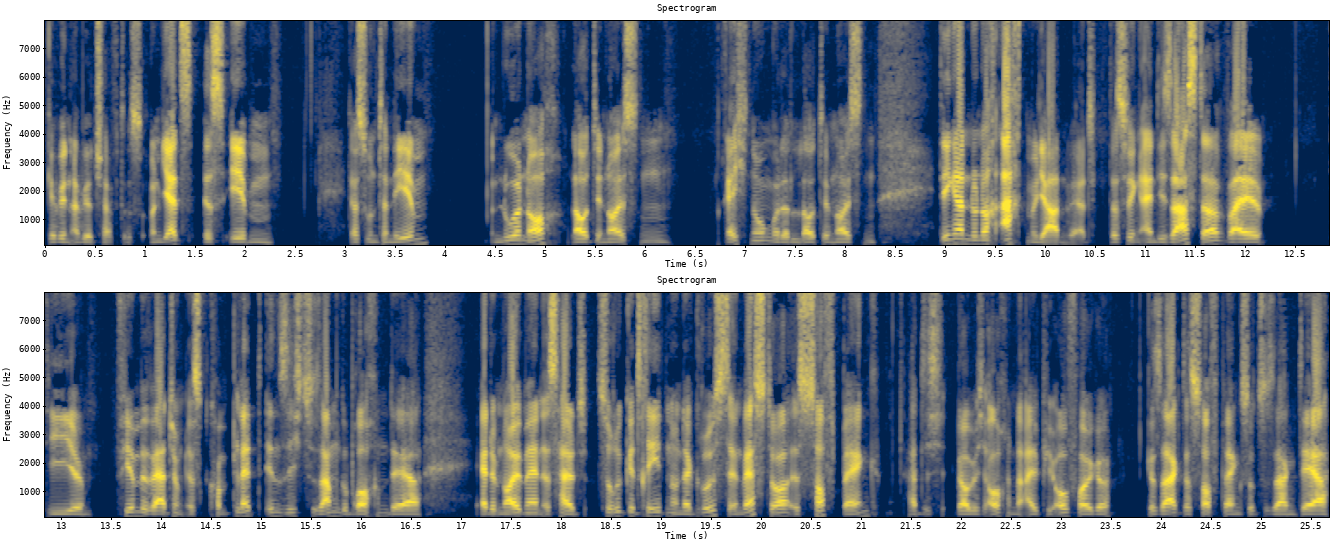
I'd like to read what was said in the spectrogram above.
Gewinn erwirtschaftest. Und jetzt ist eben das Unternehmen nur noch laut den neuesten Rechnungen oder laut den neuesten Dingern nur noch 8 Milliarden wert. Deswegen ein Desaster, weil die Firmenbewertung ist komplett in sich zusammengebrochen. Der Adam Neumann ist halt zurückgetreten und der größte Investor ist Softbank. Hatte ich, glaube ich, auch in der IPO-Folge gesagt, dass Softbank sozusagen der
